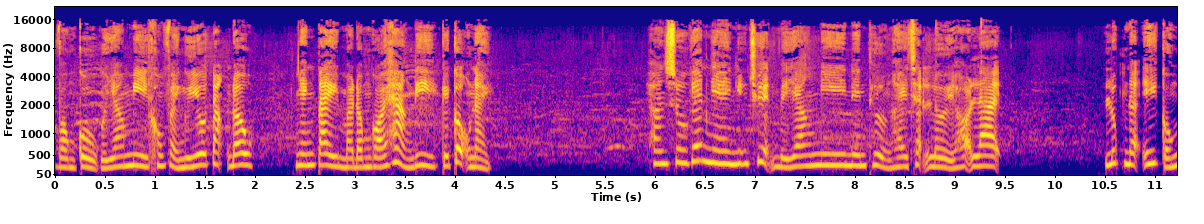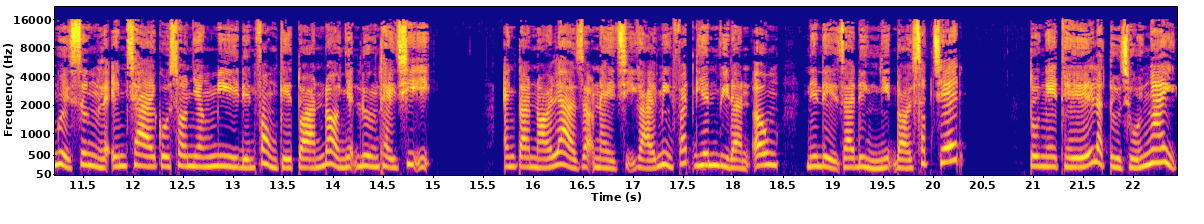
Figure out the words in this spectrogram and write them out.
Vòng cổ của Yang Mi không phải người yêu tặng đâu. Nhanh tay mà đóng gói hàng đi, cái cậu này. Hansu ghét nghe những chuyện về Yang Mi nên thường hay chặn lời họ lại. Lúc nãy có người xưng là em trai cô Son Yang Mi đến phòng kế toán đòi nhận lương thay chị. Anh ta nói là dạo này chị gái mình phát điên vì đàn ông nên để gia đình nhịn đói sắp chết. Tôi nghe thế là từ chối ngay.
